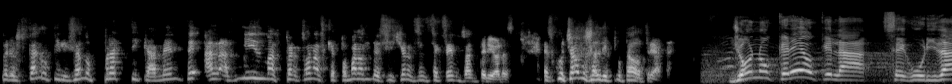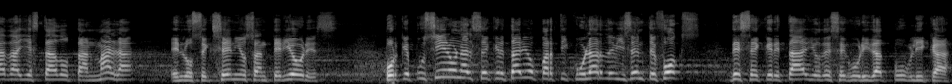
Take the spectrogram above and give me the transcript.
pero están utilizando prácticamente a las mismas personas que tomaron decisiones en sexenios anteriores. Escuchamos al diputado Triana. Yo no creo que la seguridad haya estado tan mala en los sexenios anteriores, porque pusieron al secretario particular de Vicente Fox de secretario de Seguridad Pública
